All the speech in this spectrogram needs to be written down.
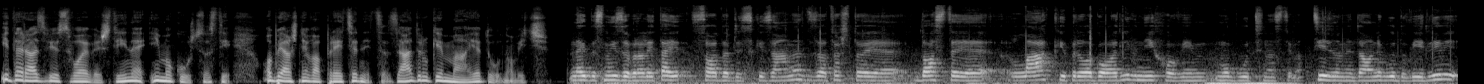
i da razviju svoje veštine i mogućnosti, objašnjava predsednica zadruge Maja Dunović. Negde smo izabrali taj sodađijski zanat zato što je dosta je lak i prilagodljiv njihovim mogućnostima. Cilj nam je da oni budu vidljivi,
